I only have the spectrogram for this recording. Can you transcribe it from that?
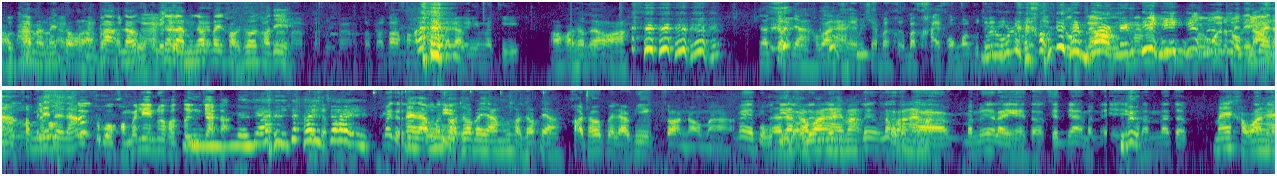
อ๋อภาพมันไม่ตรงหรอภาพแล้วนั่นแหละมึงก็ไปขอโทษเขาดิก็ขอโทษไปแล้วพี่เมื่อกี้อ๋อขอโทษไปแล้วเหรอ แล้วจบยังเขาว่าไง ใช่ไม่ใช่มามาขายของก่อนกูจะไม่ได้รู้รู้เลยเขาจบแล้วไม่ไม่รู้ไม่ว่าจบไม่เล่นด้วยนะเขาไม่เล่นด้วยนะ เขาบอกเขาไม่เล่นด้วยเขาตึงจัดอะใช่ใช่ใช่ ไม่แต่ไม่แล้วมึงปกติขอโทษไปยังมึงขอโทษไปยัง ขอโทษไปแล้วพี่ก่อนออกมา ไม่ปกติแล้วเราเขาว่าไงเล่นบ้างเล่นเขาว่าไงเล่นบ้าง มันไม่อะไรไงแต่เซตเนี้ยเหมือนไอ้คนนั้นน่าจะ ไม่เขาว่าไง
